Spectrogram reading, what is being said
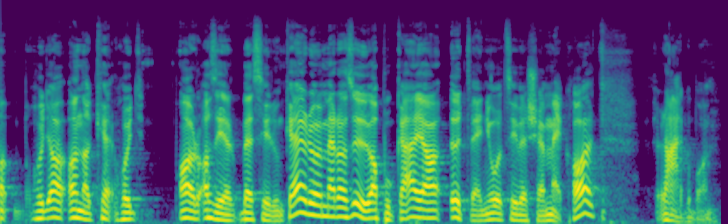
a, hogy a, annak, hogy azért beszélünk erről, mert az ő apukája 58 évesen meghalt rákban.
